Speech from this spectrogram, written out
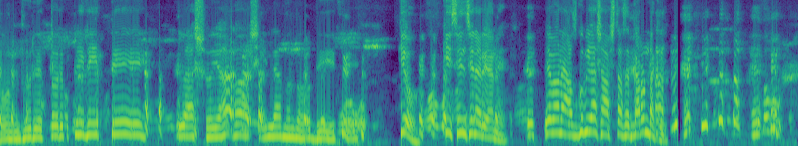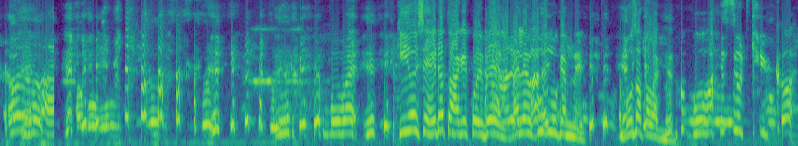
বন্ধুরে তোর পিড়িতে লাশ ভাসিলাম নদীতে কিও কি সিনসিনারি আনে এ মানে আজগুবি আসা আসতেছে কারণটা কি কি হয়েছে এটা তো আগে কইবেন তাহলে বুঝব কেমনে? বোঝা তো লাগবে। বোবাই সুটকি কয়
